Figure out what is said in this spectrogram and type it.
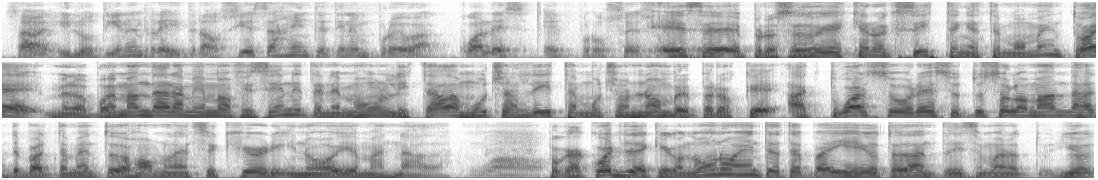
¿sabes? Y lo tienen registrado. Si esa gente tiene prueba, ¿cuál es el proceso? Ese el proceso que es que no existe en este momento. Oye, me lo pueden mandar a mí en mi oficina y tenemos un listado, muchas listas, muchos nombres, pero es que actuar sobre eso, tú solo mandas al Departamento de Homeland Security y no oyes más nada. Wow. Porque acuérdate que cuando uno entra a este país, ellos te dan, te dicen, bueno, tú- yo,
